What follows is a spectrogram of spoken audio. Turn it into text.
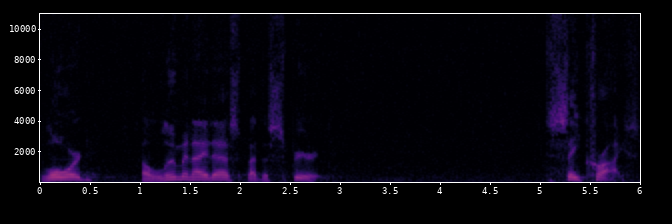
Lord, illuminate us by the Spirit to see Christ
